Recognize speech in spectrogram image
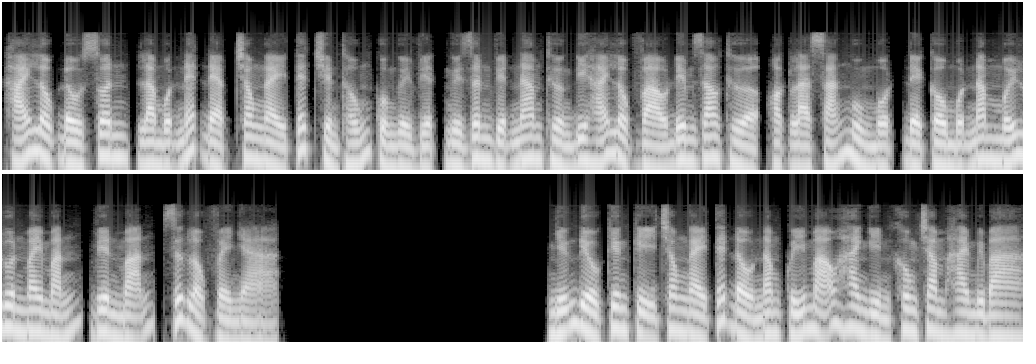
Hái lộc đầu xuân là một nét đẹp trong ngày Tết truyền thống của người Việt. Người dân Việt Nam thường đi hái lộc vào đêm giao thừa hoặc là sáng mùng 1 để cầu một năm mới luôn may mắn, viên mãn, rước lộc về nhà. Những điều kiêng kỵ trong ngày Tết đầu năm Quý Mão 2023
